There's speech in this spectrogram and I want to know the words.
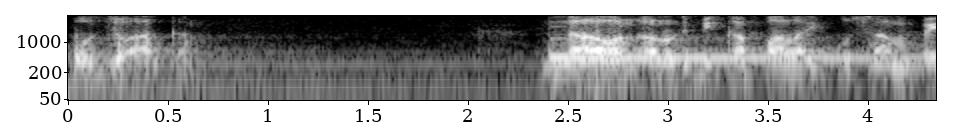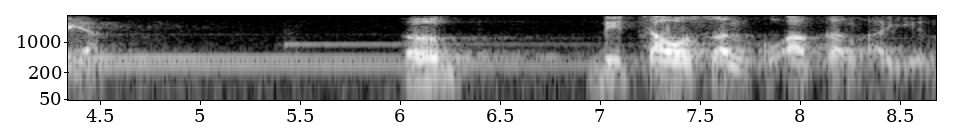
Bojo akan naon anu dibi kapalaiku sampeyan dicaosanku akan aun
